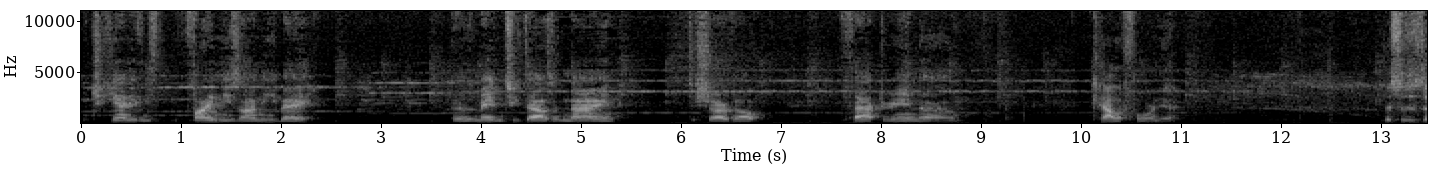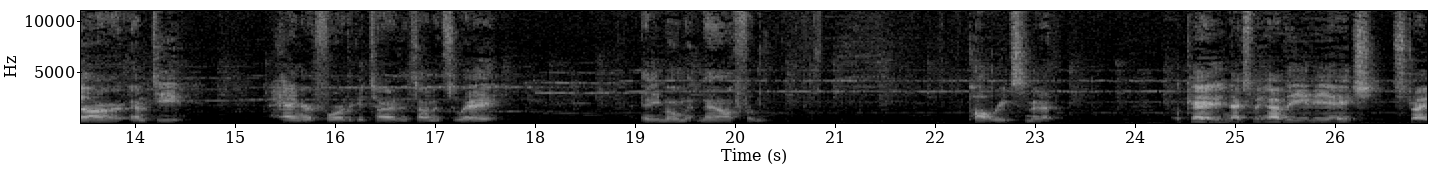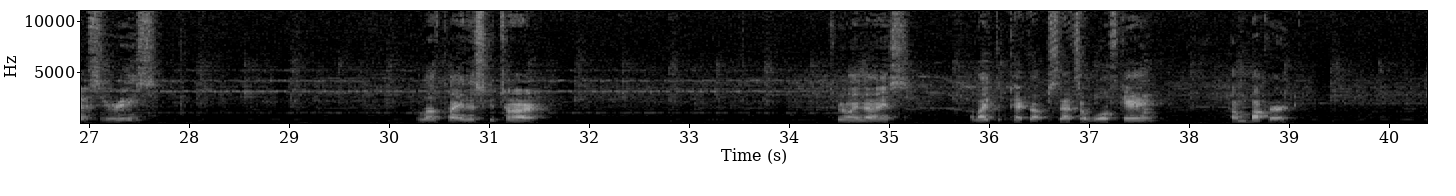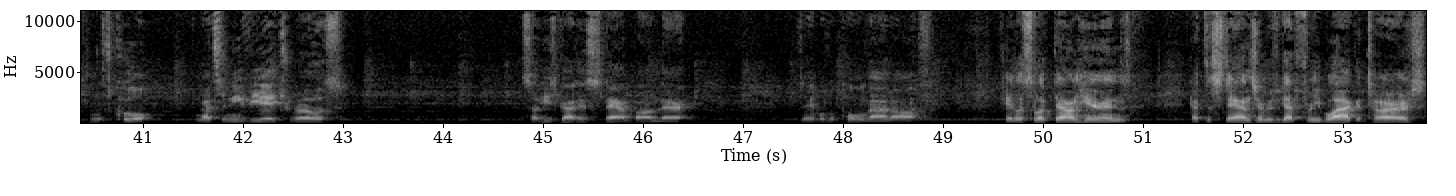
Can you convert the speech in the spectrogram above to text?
But you can't even find these on eBay. And it was made in 2009 to Charvel factory in um, California. This is our empty hanger for the guitar that's on its way any moment now from Paul Reed Smith. Okay, next we have the EVH Stripe Series. I love playing this guitar. It's really nice. I like the pickups. That's a Wolfgang humbucker. And it's cool. And that's an EVH Rose. So he's got his stamp on there. He's able to pull that off. Okay, let's look down here and at the stands here. We've got three black guitars.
